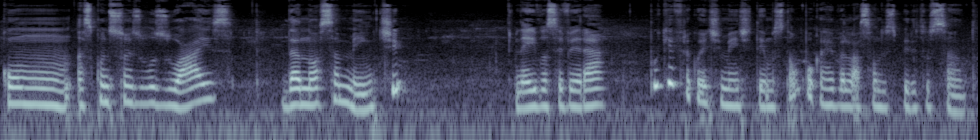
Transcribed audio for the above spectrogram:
com as condições usuais da nossa mente, né, e você verá por que frequentemente temos tão pouca revelação do Espírito Santo.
